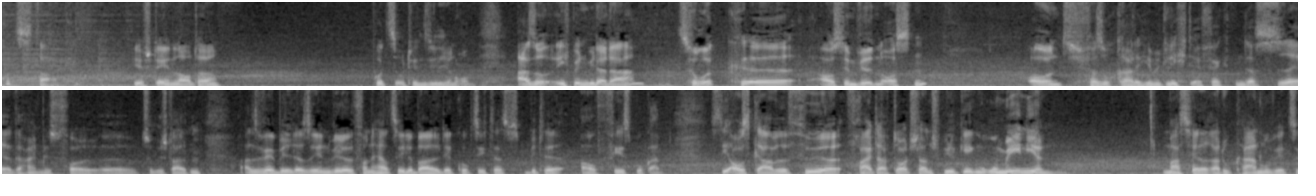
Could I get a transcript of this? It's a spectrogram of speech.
Putztag. Hier stehen lauter Putzutensilien rum. Also, ich bin wieder da, zurück äh, aus dem Wilden Osten. Und ich versuche gerade hier mit Lichteffekten das sehr geheimnisvoll äh, zu gestalten. Also wer Bilder sehen will von Herz, Seele, Ball, der guckt sich das bitte auf Facebook an. Das ist die Ausgabe für Freitag. Deutschland spielt gegen Rumänien. Marcel Raducanu wird,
